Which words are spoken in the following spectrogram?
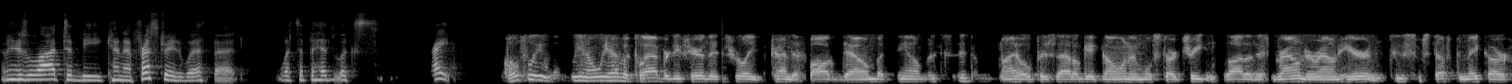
I mean, there's a lot to be kind of frustrated with, but what's up ahead looks right hopefully, you know, we have a collaborative here that's really kind of bogged down. But you know, it's it, my hope is that'll get going, and we'll start treating a lot of this ground around here and do some stuff to make our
